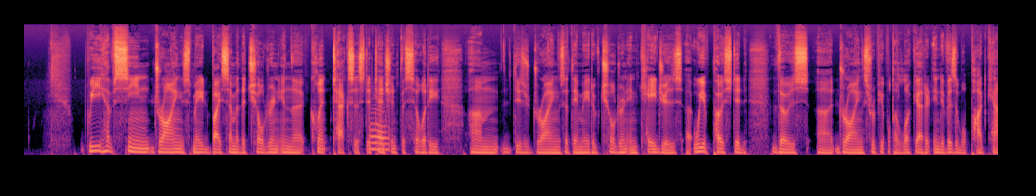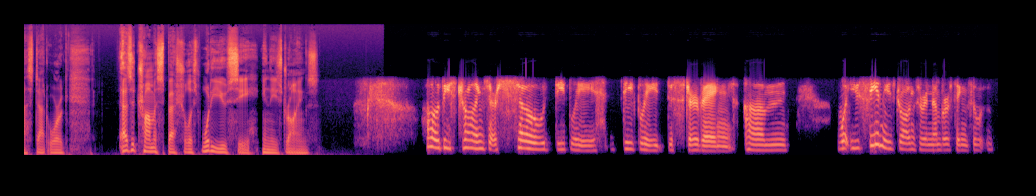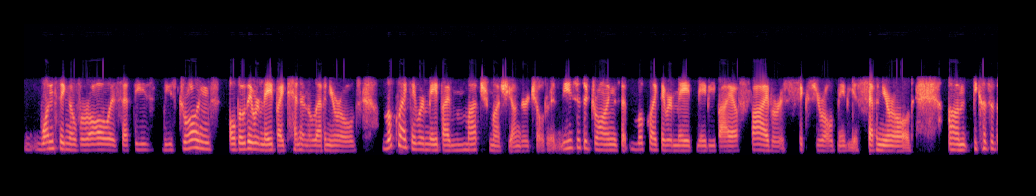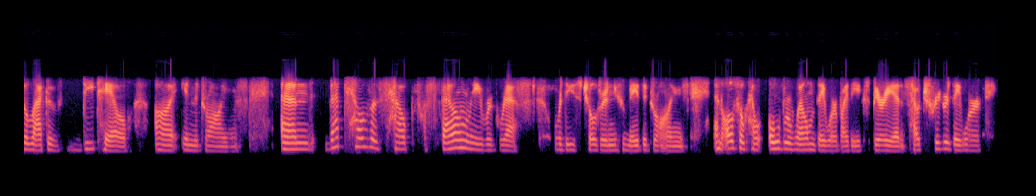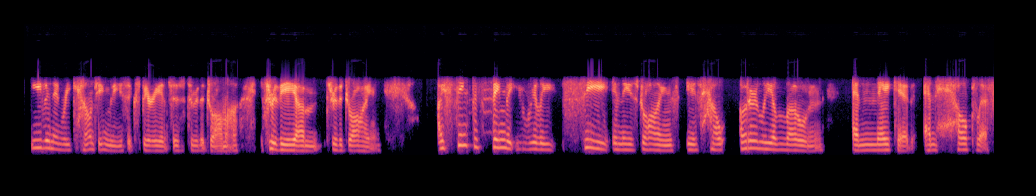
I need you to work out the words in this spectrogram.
We have seen drawings made by some of the children in the Clint, Texas mm. detention mm. facility. Um, these are drawings that they made of children in cages. Uh, we have posted those uh, drawings for people to look at at indivisiblepodcast.org. As a trauma specialist, what do you see in these drawings? Oh, these drawings are so deeply, deeply disturbing. Um, what you see in these drawings are a number of things. One thing overall is that these these drawings, although they were made by 10 and 11 year olds, look like they were made by much much younger children. These are the drawings that look like they were made maybe by a five or a six year old, maybe a seven year old, um, because of the lack of detail uh, in the drawings. And that tells us how profoundly regressed were these children who made the drawings, and also how overwhelmed they were by the experience, how triggered they were, even in recounting these experiences through the drama, through the um, through the drawing. I think the thing that you really see in these drawings is how utterly alone and naked and helpless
